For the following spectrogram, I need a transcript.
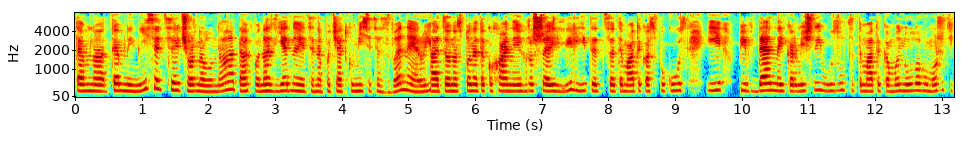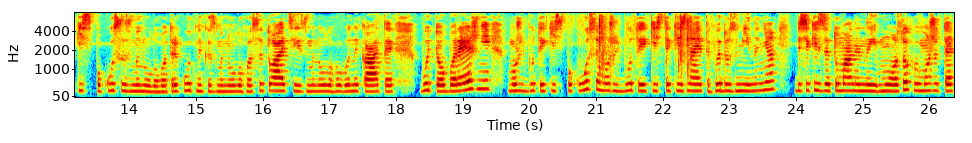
темна, темний місяць, чорна луна, так, вона з'єднується на початку місяця з Венерою. А це у нас планета кохання і грошей. Ліліт це тематика спокус. І південний кармічний вузол це тематика минулого. Можуть якісь спокуси з минулого, трикутники з минулого, ситуації з минулого виникати. Будьте обережні, можуть бути якісь спокуси, можуть бути якісь такі, знаєте, видозмінення, десь якийсь затуманений мозок. Ви можете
